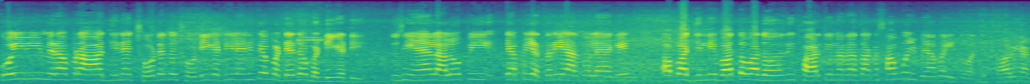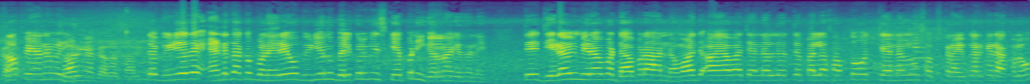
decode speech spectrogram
ਕੋਈ ਵੀ ਮੇਰਾ ਭਰਾ ਜਿਹਨੇ ਛੋਟੇ ਤੋਂ ਛੋਟੀ ਗੱਡੀ ਲੈਣੀ ਤੇ ਵੱਡੇ ਤੋਂ ਵੱਡੀ ਗੱਡੀ ਤੁਸੀਂ ਐਂ ਲਾ ਲਓ ਵੀ ਇਹ 75000 ਤੋਂ ਲੈ ਕੇ ਆਪਾਂ ਜਿੰਨੀ ਵੱਧ ਤੋਂ ਵੱਧ ਉਹਦੀ ਫਾਰਚੂਨਰ ਤੱਕ ਸਭ ਕੁਝ ਪਿਆ ਭਾਈ ਤੋਂ ਅੱਜ ਸਾਰੀਆਂ ਸਭ ਕਰ ਪਿਆ ਨਾ ਭਾਈ? ਸਾਰੀਆਂ ਕਰ ਸਾਰੀਆਂ। ਤੇ ਵੀਡੀਓ ਦੇ ਐਂਡ ਤੱਕ ਬਣੇ ਰਹੋ ਵੀਡੀਓ ਨੂੰ ਬਿਲਕੁਲ ਵੀ ਸਕਿਪ ਨਹੀਂ ਕਰਨਾ ਕਿਸੇ ਨੇ। ਤੇ ਜਿਹੜਾ ਵੀ ਮੇਰਾ ਵੱਡਾ ਭਰਾ ਨਵਾਂ ਆਇਆ ਵਾ ਚੈਨਲ ਦੇ ਉੱਤੇ ਪਹਿਲਾਂ ਸਭ ਤੋਂ ਚੈਨਲ ਨੂੰ ਸਬਸਕ੍ਰਾਈਬ ਕਰਕੇ ਰੱਖ ਲਓ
